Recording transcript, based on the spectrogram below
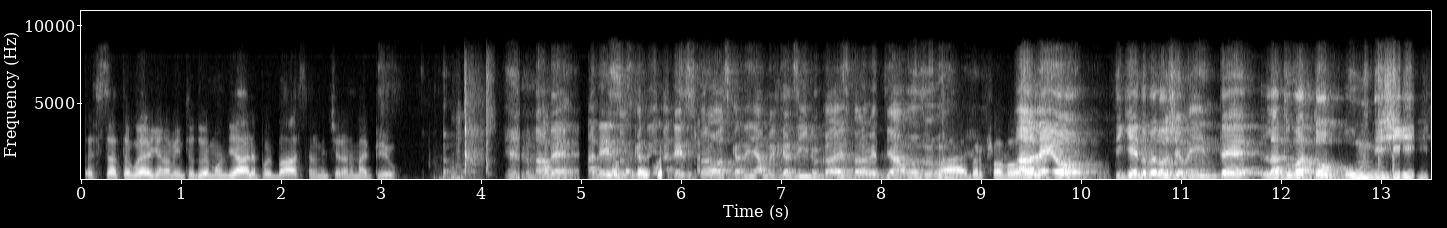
è stata quella che hanno vinto due mondiali, poi basta, non vinceranno mai più. Vabbè, adesso, scaten- adesso però scateniamo il casino, adesso la mettiamo su. Ah, per favore. Allora, Leo, ti chiedo velocemente la tua top 11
